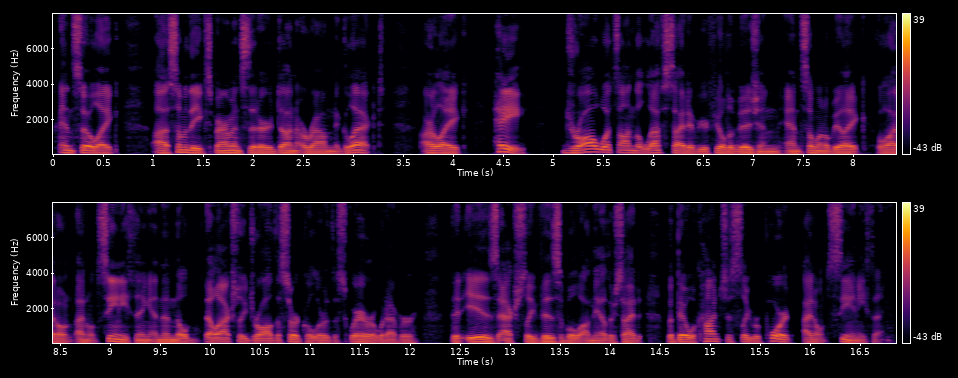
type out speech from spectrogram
And so, like, uh, some of the experiments that are done around neglect are like, hey, draw what's on the left side of your field of vision and someone will be like well i don't i don't see anything and then they'll they'll actually draw the circle or the square or whatever that is actually visible on the other side but they will consciously report i don't see anything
